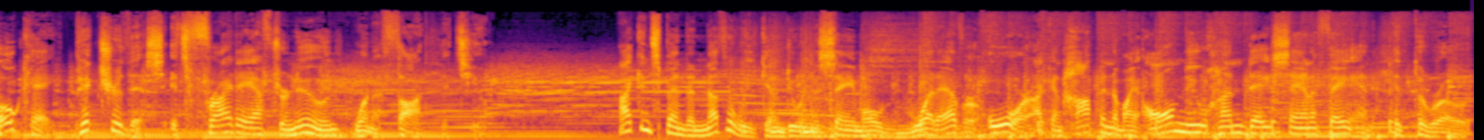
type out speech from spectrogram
Okay picture this. It's friday afternoon when a thought hits you. I can spend another weekend doing the same old whatever, or I can hop into my all new Hyundai Santa Fe and hit the road.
